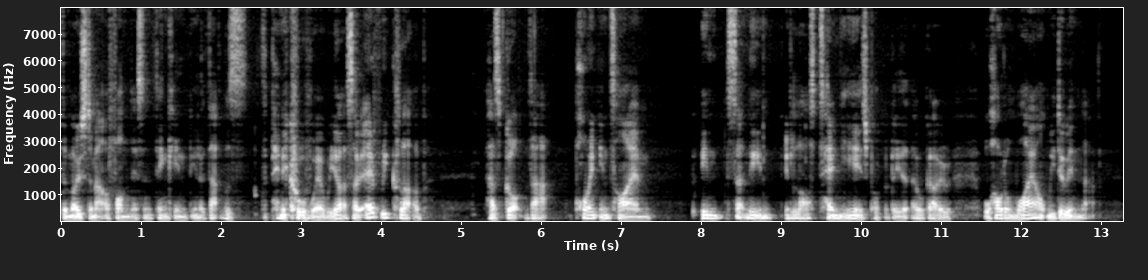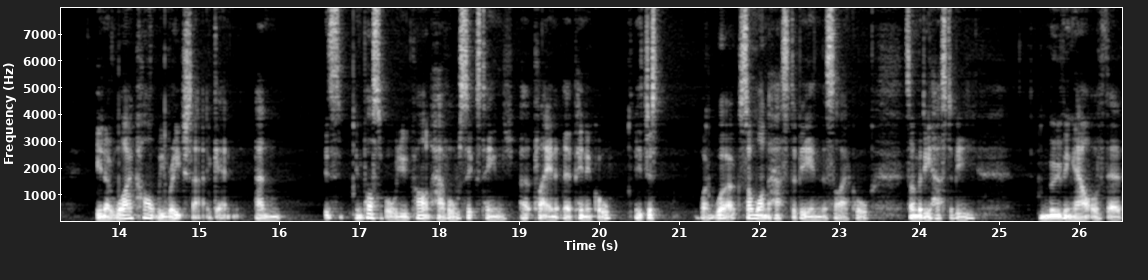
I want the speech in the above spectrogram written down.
the most amount of fondness and thinking, you know, that was the pinnacle of where we are. So every club has got that point in time, in certainly in, in the last ten years, probably that they'll go, well, hold on, why aren't we doing that? You know, why can't we reach that again? And it's impossible. You can't have all six teams uh, playing at their pinnacle. It just won't work. Someone has to be in the cycle. Somebody has to be moving out of their,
